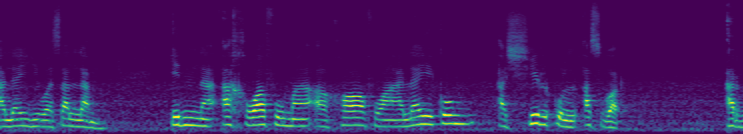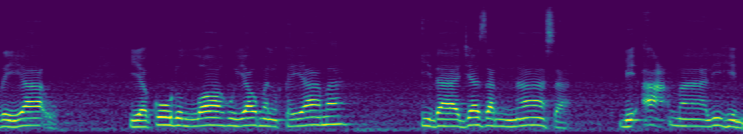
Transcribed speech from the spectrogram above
อะลัยฮิวะสัลลัมอินนะอัควาฟุมาอัคอฟุอะลัยกุมอัชชิรกุลอัสกอรอัรริยาอุยะกูลุลลอฮุยามัลกิยามะอิดาจซันนาสบิอะมาลิฮิม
